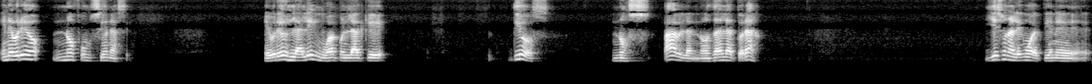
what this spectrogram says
En hebreo no funciona así. Hebreo es la lengua con la que Dios nos habla, nos da la Torá. Y es una lengua que tiene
